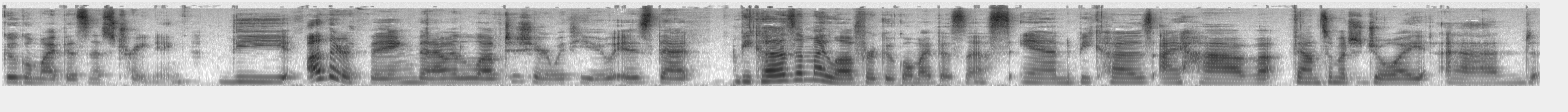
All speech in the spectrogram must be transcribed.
Google My Business training. The other thing that I would love to share with you is that because of my love for Google My Business and because I have found so much joy and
